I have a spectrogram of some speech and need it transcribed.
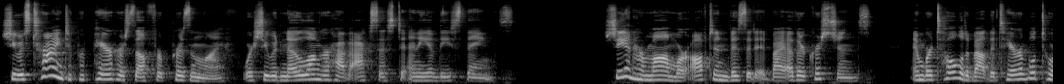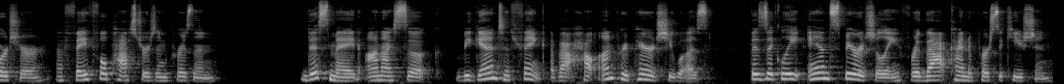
She was trying to prepare herself for prison life, where she would no longer have access to any of these things. She and her mom were often visited by other Christians, and were told about the terrible torture of faithful pastors in prison. This made An Isuk begin to think about how unprepared she was, physically and spiritually, for that kind of persecution.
